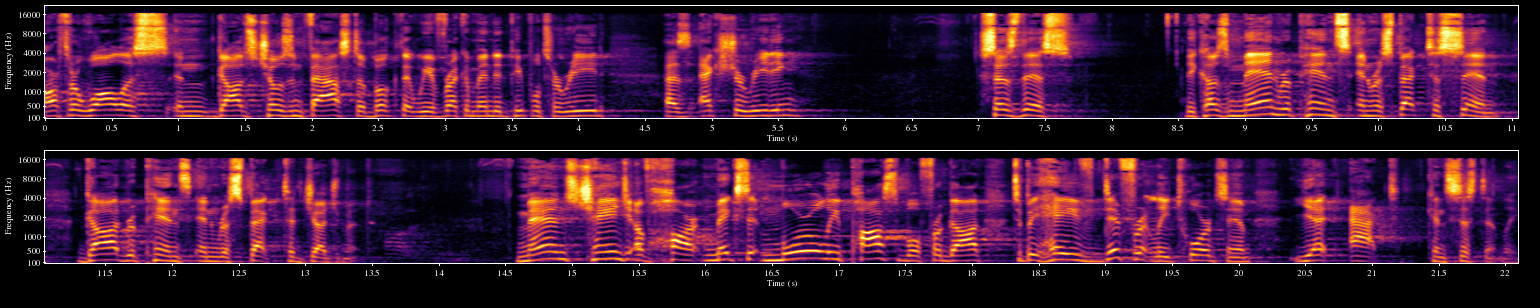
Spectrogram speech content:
Arthur Wallis in God's Chosen Fast, a book that we have recommended people to read as extra reading, says this Because man repents in respect to sin, God repents in respect to judgment. Man's change of heart makes it morally possible for God to behave differently towards him, yet act consistently.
